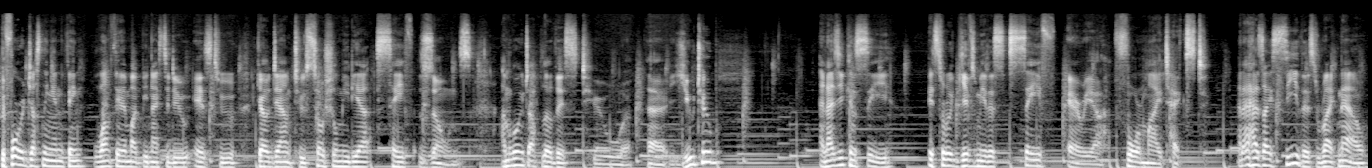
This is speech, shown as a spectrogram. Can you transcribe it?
Before adjusting anything, one thing that might be nice to do is to go down to social media safe zones. I'm going to upload this to uh, YouTube. And as you can see, it sort of gives me this safe area for my text. And as I see this right now,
